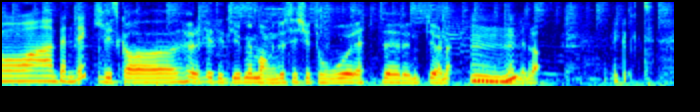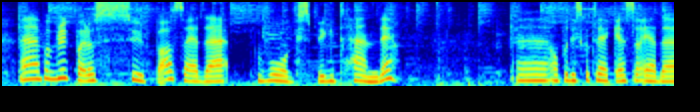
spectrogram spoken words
Og Bendik. Vi skal høre et lite intervju med Magnus i 22 rett rundt hjørnet. Mhm. Veldig bra. Det blir kult. Eh, på Brukbar og Supa så er det Vågsbygd Handy. Eh, og på diskoteket så er det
